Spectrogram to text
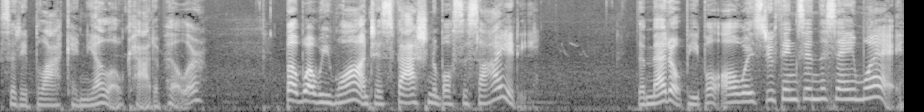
said a black and yellow caterpillar. But what we want is fashionable society. The meadow people always do things in the same way,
